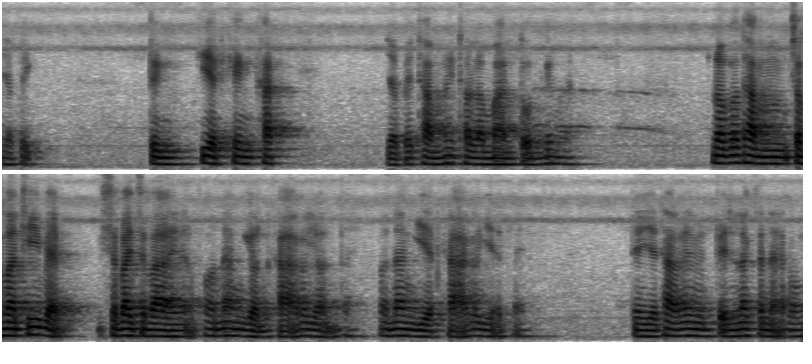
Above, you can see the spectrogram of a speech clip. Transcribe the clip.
อย่าไปตึงเครียดเข่งคัด อย่าไปทำให้ทรมานตนขึ้นมา เราก็ทำสมาธิแบบสบายๆนะพอนั่งหย่อนขาก็หย่อนไปพอนั่งเหยียดขาก็เหยียดไป แต่อย่าทำให้มันเป็นลักษณะของ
